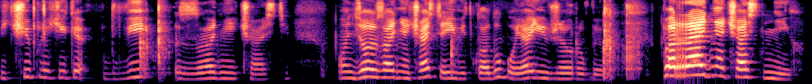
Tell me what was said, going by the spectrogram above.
Відчіплю тільки дві задні часті. Ось задня часть я її відкладу, бо я її вже робив. Передня часть ніг.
